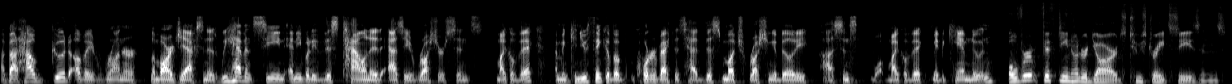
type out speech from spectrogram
about how good of a runner Lamar Jackson is. We haven't seen anybody this talented as a rusher since Michael Vick. I mean, can you think of a quarterback that's had this much rushing ability uh, since what Michael Vick, maybe Cam Newton? Over 1,500 yards, two straight seasons,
